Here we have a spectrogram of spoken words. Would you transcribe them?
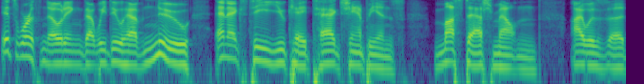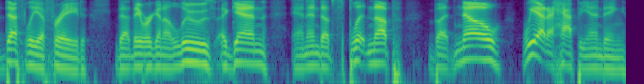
it's worth noting that we do have new NXT UK Tag Champions, Mustache Mountain. I was uh, deathly afraid that they were going to lose again and end up splitting up, but no, we had a happy ending.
